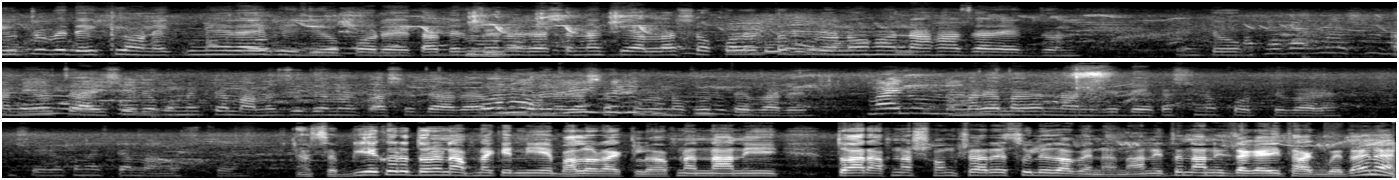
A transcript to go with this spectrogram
ইউটিউবে দেখি অনেক মেয়েরাই ভিডিও করে। তাদের মনের আশা নাকি আল্লাহ সকলের তো পুরনো হয় না হাজার একজন। কিন্তু আমিও চাই সেরকম একটা মানুষ যদি আমার পাশে দাঁড়ায় আমার মনের আশা পূরণ করতে পারে। আমার আমার নানিকে দেখাশোনা করতে পারে সেরকম একটা মানুষ চাই। আচ্ছা বিয়ে করে ধরেন আপনাকে নিয়ে ভালো রাখল আপনার নানি তো আর আপনার সংসারে চলে যাবে না নানি তো নানির জায়গায় থাকবে তাই না?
